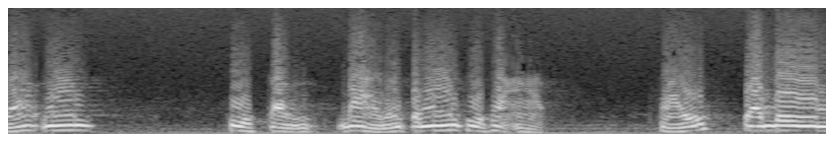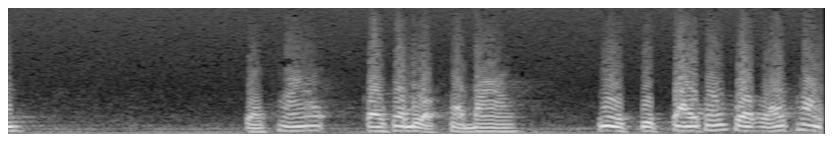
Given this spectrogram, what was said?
แล้วน้ำที่กันได้นั้นเป็นน้ำที่สะอาด ใสจะดื่มจะใช้ก็สะดวกสบายนี่จิตใจของพวกเราท่าน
